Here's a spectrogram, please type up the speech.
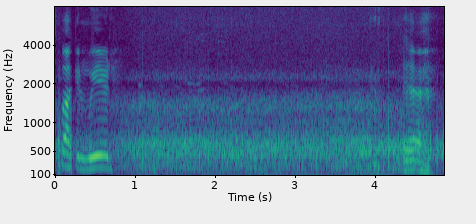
fucking weird. Yeah.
